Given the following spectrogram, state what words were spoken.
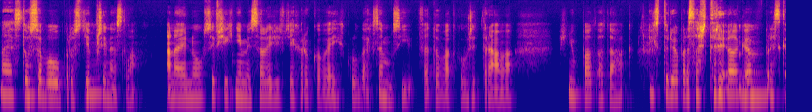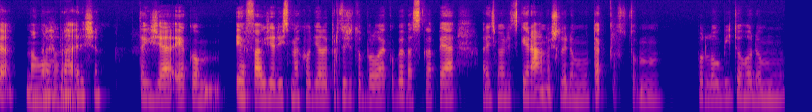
No jasně. to sebou prostě Mm. přinesla. A najednou si všichni mysleli, že v těch rokových klubech se musí fetovat, kouřit tráva, šňupat a tak. Studio 54, ale Mm. Pražská, No, Praha, no. Praha Edition. Takže jako je fakt, že když jsme chodili, protože to bylo jakoby ve sklepě, a když jsme vždycky ráno šli domů, tak v tom podloubí toho domu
